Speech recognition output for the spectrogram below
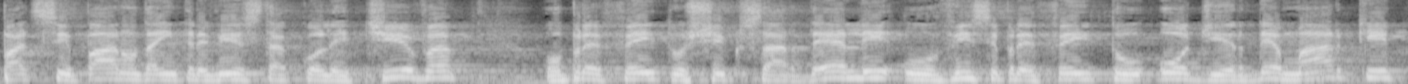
Participaram da entrevista coletiva o prefeito Chico Sardelli, o vice-prefeito Odir Demarque,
